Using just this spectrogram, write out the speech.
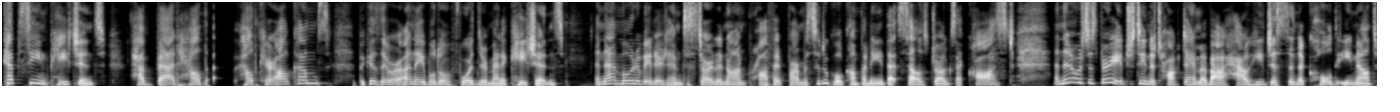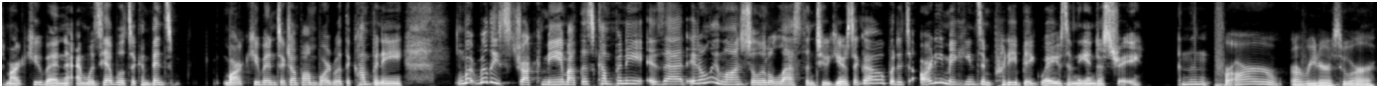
kept seeing patients have bad health healthcare outcomes because they were unable to afford their medications. And that motivated him to start a nonprofit pharmaceutical company that sells drugs at cost. And then it was just very interesting to talk to him about how he just sent a cold email to Mark Cuban and was able to convince Mark Cuban to jump on board with the company. What really struck me about this company is that it only launched a little less than two years ago, but it's already making some pretty big waves in the industry. And then for our, our readers who are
